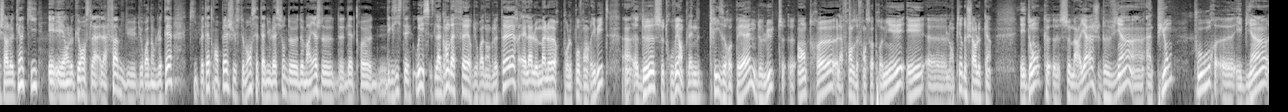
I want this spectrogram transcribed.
Charles Quint, qui et, en l'occurrence la, femme du, roi d'Angleterre, qui peut-être empêche justement cette annulation de, mariage d'être d'exister. Oui, la grande affaire du roi d'Angleterre, elle a le malheur pour le pauvre Henri VIII hein, de se trouver en pleine crise européenne de lutte entre la France de François Ier et euh, l'empire de Charles Quint. Et donc, euh, ce mariage devient un, pion pour eh bien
